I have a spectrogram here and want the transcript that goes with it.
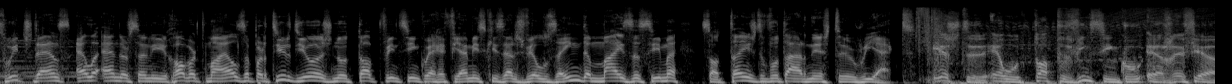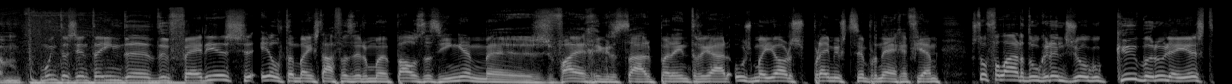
Switch Dance, Ella Anderson e Robert Miles a partir de hoje no Top 25 RFM. E se quiseres vê-los ainda mais acima, só tens de votar neste React. Este é o Top 25 RFM. Muita gente ainda de férias. Ele também está a fazer uma pausazinha, mas vai regressar para entregar os maiores prémios de sempre na RFM. Estou a falar do grande jogo Que Barulho é Este?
